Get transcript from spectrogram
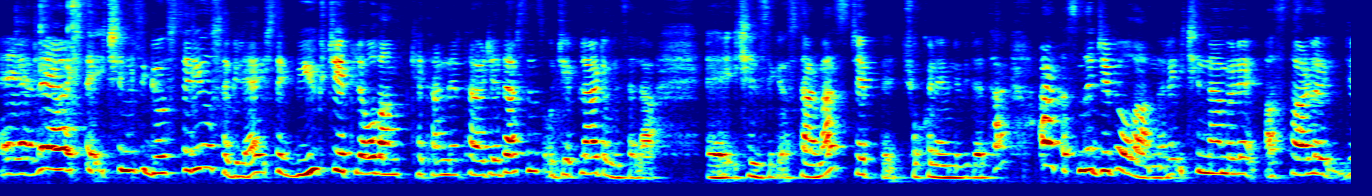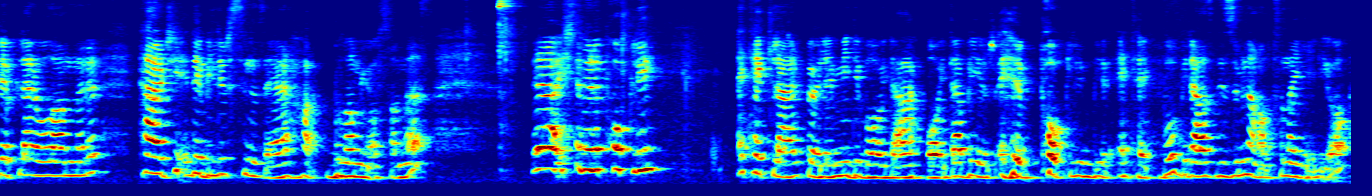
Ee, veya işte içinizi gösteriyorsa bile işte büyük cepli olan ketenleri tercih ederseniz o cepler de mesela e, içinizi göstermez. Cep de çok önemli bir detay. Arkasında cebi olanları, içinden böyle astarlı cepler olanları tercih edebilirsiniz eğer bulamıyorsanız. Veya işte böyle poplin etekler böyle midi boyda boyda bir e, poplin bir etek bu. Biraz dizimin altına geliyor.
